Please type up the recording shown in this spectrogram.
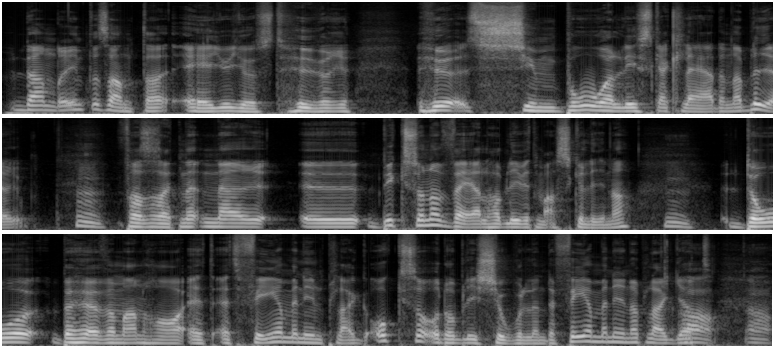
Det andra intressanta är ju just hur, hur symboliska kläderna blir. Mm. För som sagt, när, när eh, byxorna väl har blivit maskulina, Mm. då behöver man ha ett, ett feminin plagg också och då blir kjolen det feminina plagget. Ja, ja.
